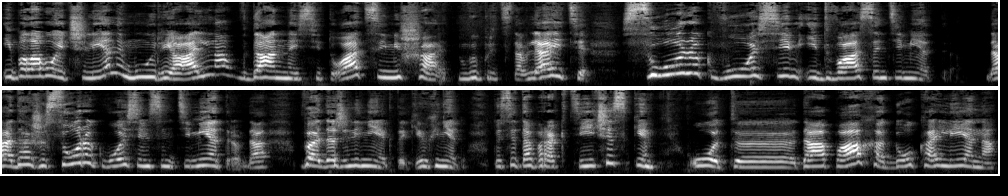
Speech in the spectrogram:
и половой член ему реально в данной ситуации мешает. Вы представляете, 48,2 сантиметра. Да, даже 48 сантиметров, да, даже линеек таких нет. То есть это практически от, э, да, паха до колена.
